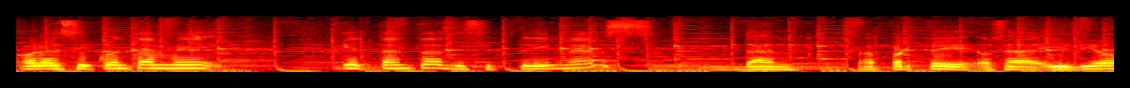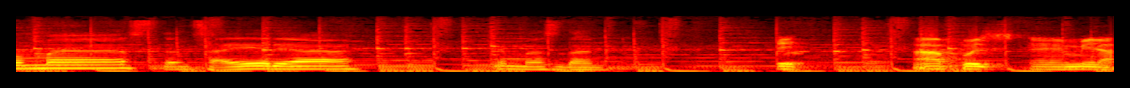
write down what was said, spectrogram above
ahora sí, cuéntame qué tantas disciplinas dan. Aparte, o sea, idiomas, danza aérea, ¿qué más dan? Sí. Ah, pues eh, mira,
